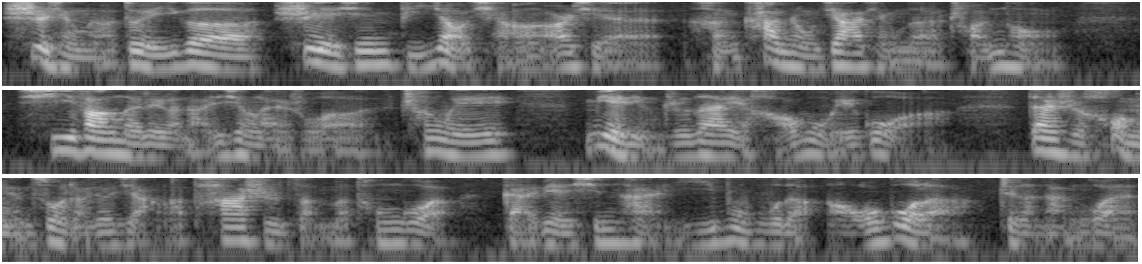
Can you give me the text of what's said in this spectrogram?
事情呢，对一个事业心比较强而且很看重家庭的传统西方的这个男性来说，称为灭顶之灾也毫不为过啊。但是后面作者就讲了他是怎么通过改变心态，一步步的熬过了这个难关。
